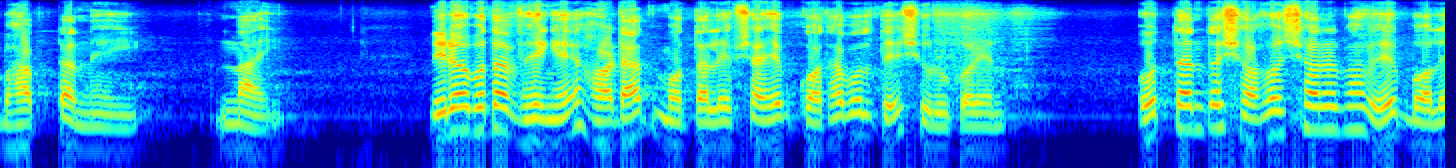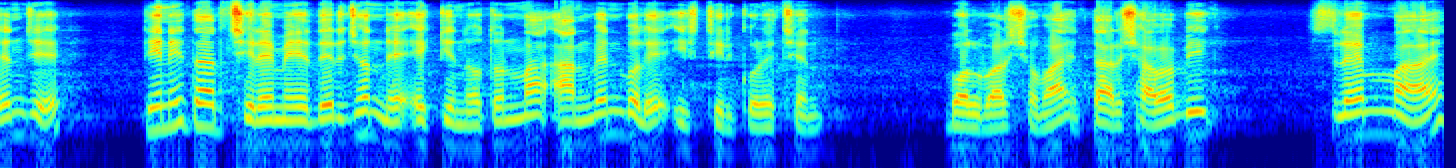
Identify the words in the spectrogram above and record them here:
ভাবটা নেই, নাই। নীরবতা ভেঙে হঠাৎ মোতালেব সাহেব কথা বলতে শুরু করেন। অত্যন্ত সহজ সরলভাবে বলেন যে, তিনি তার ছেলে মেয়েদের জন্য একটি নতুন মা আনবেন বলে স্থির করেছেন। বলবার সময় তার স্বাভাবিক স্লেম্মায়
